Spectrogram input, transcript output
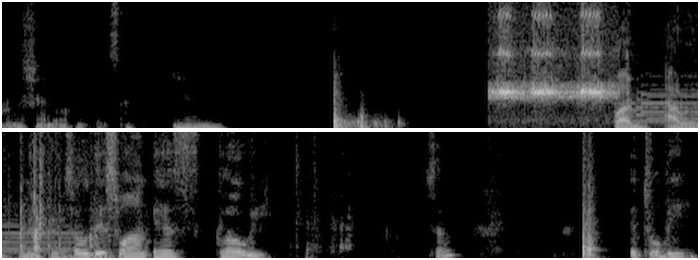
Ah, masyado akong close. Yan. One hour later. So this one is Chloe. So it will be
